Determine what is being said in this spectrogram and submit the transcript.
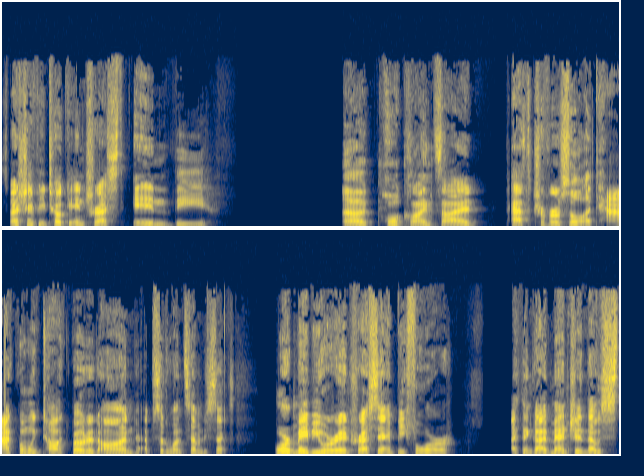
especially if you took interest in the uh, whole client side path traversal attack when we talked about it on episode 176, or maybe you were interested in it before. I think I mentioned that was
